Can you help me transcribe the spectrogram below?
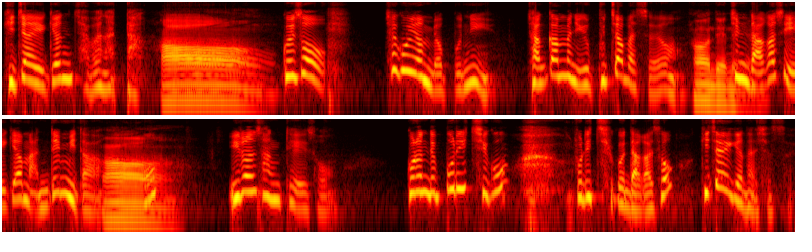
기자회견 잡아놨다. 아, 그래서 최고위원 몇 분이 잠깐만 이거 붙잡았어요. 아, 네네. 지금 나가서 얘기하면 안 됩니다. 아, 이런 상태에서 그런데 뿌리치고 뿌리치고 나가서 기자회견 하셨어요.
